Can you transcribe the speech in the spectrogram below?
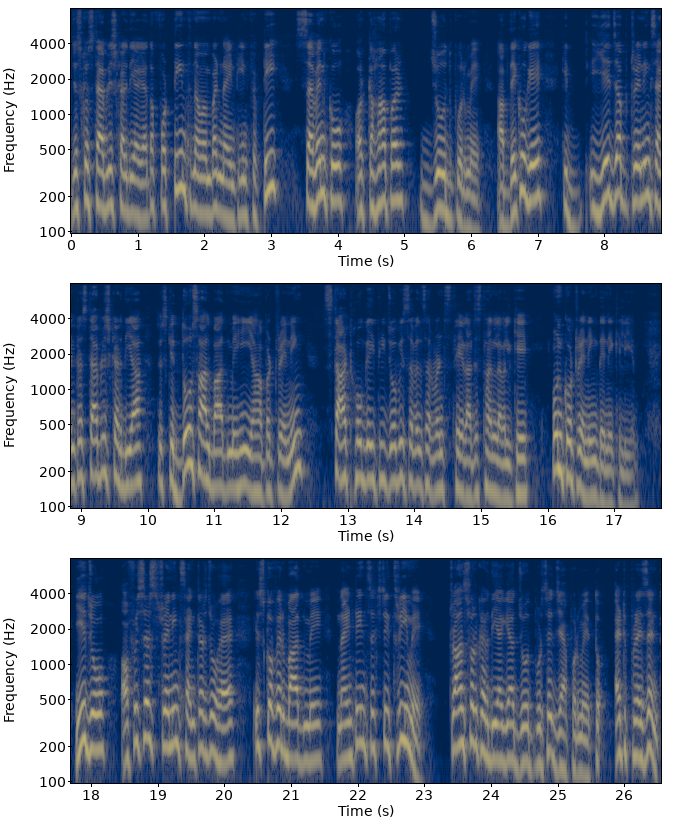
जिसको स्टैब्लिश कर दिया गया था फोर्टीन नवंबर 1957 को। और कहाँ पर? जोधपुर में। आप देखोगे कि ये जब ट्रेनिंग सेंटर स्टैब्लिश कर दिया तो इसके दो साल बाद में ही यहाँ पर ट्रेनिंग स्टार्ट हो गई थी जो भी सिविल सर्वेंट्स थे राजस्थान लेवल के, उनको ट्रेनिंग देने के लिए। ये जो ऑफिसर्स ट्रेनिंग सेंटर जो है, इसको फिर बाद में 1963 में ट्रांसफ़र कर दिया गया जोधपुर से जयपुर में। तो एट प्रेजेंट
